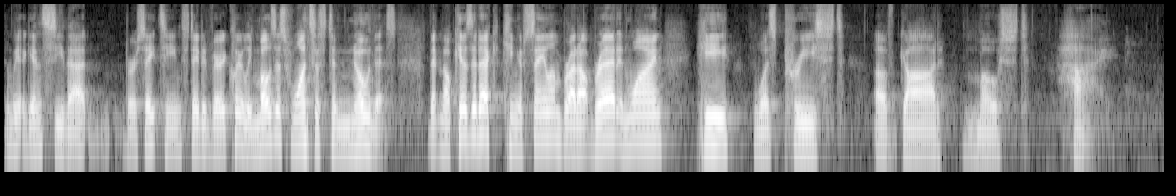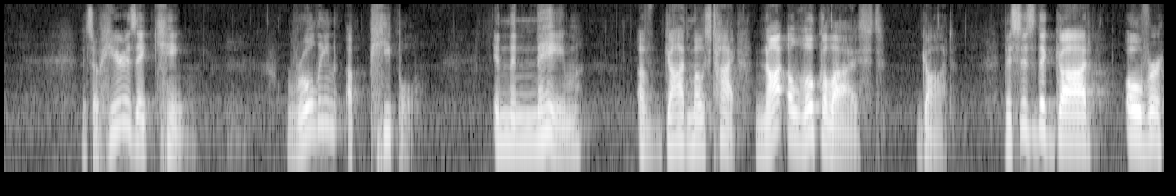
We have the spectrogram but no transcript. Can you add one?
And we again see that, verse 18, stated very clearly. Moses wants us to know this that Melchizedek, king of Salem, brought out bread and wine. He was priest of God Most High. And so here is a king ruling a people in the name of God Most High, not a localized God. This is the God over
